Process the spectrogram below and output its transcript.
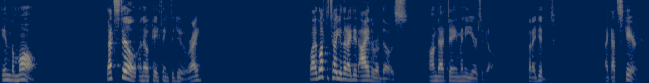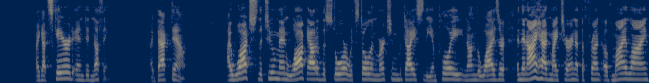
in the mall. That's still an okay thing to do, right? Well, I'd love to tell you that I did either of those on that day many years ago, but I didn't. I got scared. I got scared and did nothing. I backed down. I watched the two men walk out of the store with stolen merchandise, the employee none the wiser, and then I had my turn at the front of my line,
